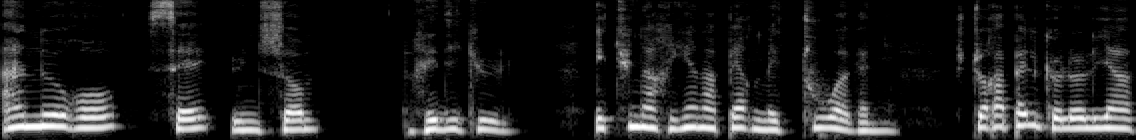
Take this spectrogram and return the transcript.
Un euro, c'est une somme ridicule. Et tu n'as rien à perdre, mais tout à gagner. Je te rappelle que le lien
